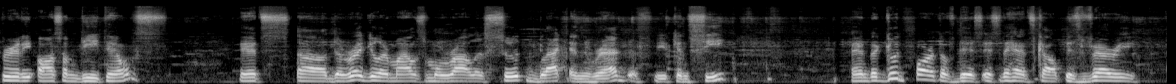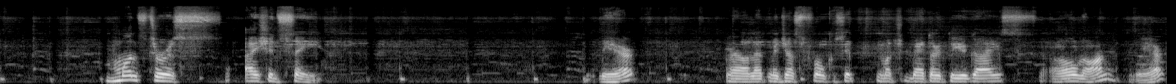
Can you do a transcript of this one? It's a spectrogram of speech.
Pretty awesome details. It's uh, the regular Miles Morales suit, black and red, as you can see. And the good part of this is the head sculpt is very monstrous, I should say. There. Now let me just focus it much better to you guys. Hold on. There.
